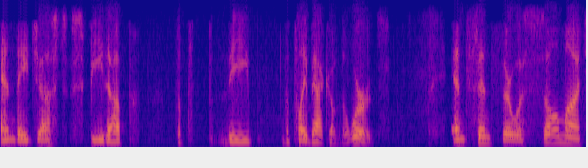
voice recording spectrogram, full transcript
and they just speed up the the the playback of the words. And since there was so much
